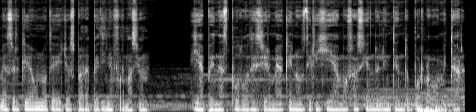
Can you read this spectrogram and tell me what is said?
Me acerqué a uno de ellos para pedir información y apenas pudo decirme a qué nos dirigíamos haciendo el intento por no vomitar.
